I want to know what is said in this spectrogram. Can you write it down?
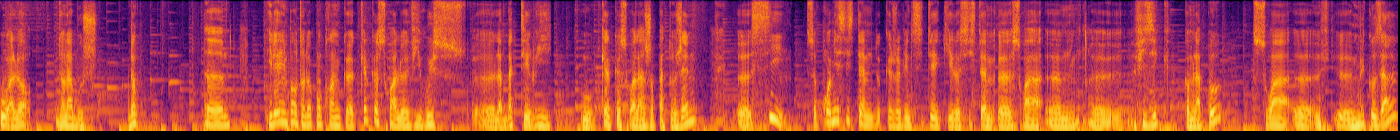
ou alors dans la bouche. Donc, euh, il est important de comprendre que quel que soit le virus, euh, la bactérie ou quel que soit l'agent pathogène, euh, si ce premier système que je viens de citer, qui est le système euh, soit euh, physique comme la peau, soit mucosal,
